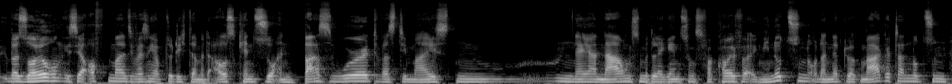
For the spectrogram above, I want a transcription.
Übersäuerung ist ja oftmals, ich weiß nicht, ob du dich damit auskennst, so ein Buzzword, was die meisten, naja, Nahrungsmittelergänzungsverkäufer irgendwie nutzen oder Network Marketer nutzen,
